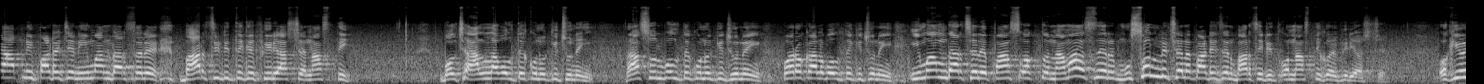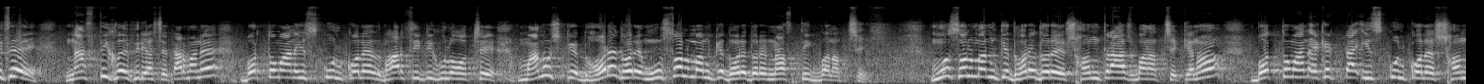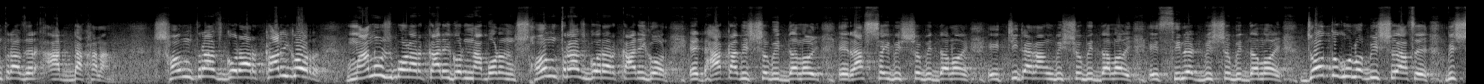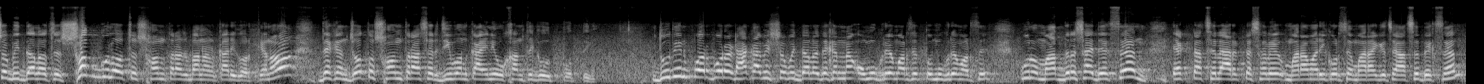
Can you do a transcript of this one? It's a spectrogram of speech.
আপনি পাঠিয়েছেন ইমানদার ছেলে ভার্সিটি থেকে ফিরে আসছে, নাস্তিক। বলছে, আল্লাহ বলতে কোনো কিছু নেই, রাসুল বলতে কোনো কিছু নেই, পরকাল বলতে কিছু নেই। ইমানদার ছেলে পাঁচ অক্ত নামাজের মুসল্লি ছেলে পাঠিয়েছেন ভার্সিটি ও নাস্তিক হয়ে ফিরে আসছে। ও কি হয়েছে? নাস্তিক হয়ে ফিরে আসছে। তার মানে বর্তমান স্কুল, কলেজ ভার্সিটিগুলো হচ্ছে মানুষকে ধরে ধরে, মুসলমানকে ধরে ধরে নাস্তিক বানাচ্ছে। মুসলমানকে ধরে ধরে সন্ত্রাস বানাচ্ছে কেন? বর্তমান এক একটা স্কুল, কলেজ সন্ত্রাসের আড্ডাখানা। সন্ত্রাস গড়ার কারিগর, মানুষ গড়ার কারিগর না, বরং সন্ত্রাস গড়ার কারিগর। এই ঢাকা বিশ্ববিদ্যালয়, এই রাজশাহী বিশ্ববিদ্যালয়, এই চিটাগাং বিশ্ববিদ্যালয়, এই সিলেট বিশ্ববিদ্যালয়, যতগুলো বিশ্ব আছে, বিশ্ববিদ্যালয় আছে, সবগুলো হচ্ছে সন্ত্রাস বানার কারিগর। কেন? দেখেন, যত সন্ত্রাসের জীবন কাহিনী ওখান থেকে উৎপত্তি। দুদিন পর পরে ঢাকা বিশ্ববিদ্যালয় দেখেন না অমুকরে মারছে তমুকরে মারছে। কোনো মাদ্রাসায় দেখছেন? একটা ছেলে আরেকটা ছেলে মারামারি করছে, মারা গেছে, আছে, দেখছেন?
